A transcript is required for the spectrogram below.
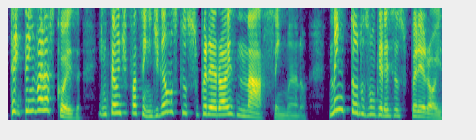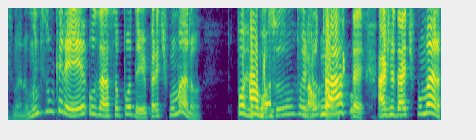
tem, tem várias coisas. Então, tipo assim, digamos que os super-heróis nascem, mano. Nem todos vão querer ser super-heróis, mano. Muitos vão querer usar seu poder pra, tipo, mano. Porra, eu Ah, posso não, ajudar. não, tipo- tá? Ajudar, tipo, mano.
